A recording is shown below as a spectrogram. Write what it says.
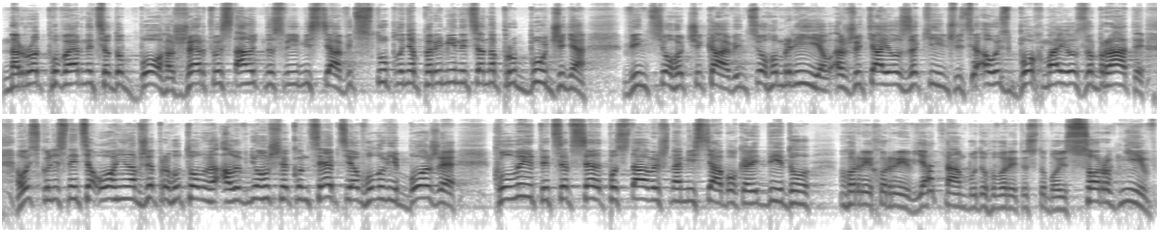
Народ повернеться до Бога, жертви стануть на свої місця, відступлення переміниться на пробудження. Він цього чекав, він цього мріяв, а життя його закінчується. А ось Бог має його забрати. А ось колісниця огняна вже приготовлена, але в нього ще концепція в голові. Боже, коли ти це все поставиш на місця, Бог йди до гори хорив, я там буду говорити з тобою 40 днів.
